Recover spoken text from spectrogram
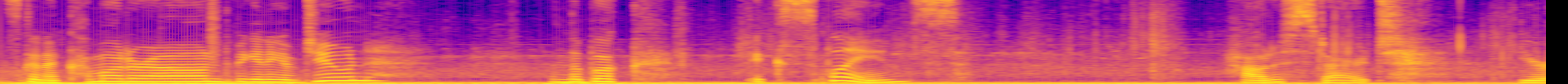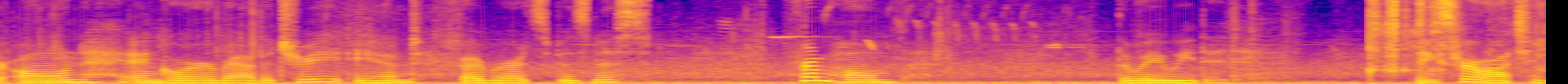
It's going to come out around the beginning of June, and the book explains how to start your own Angora rabbitry and fiber arts business from home the way we did. Thanks for watching.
